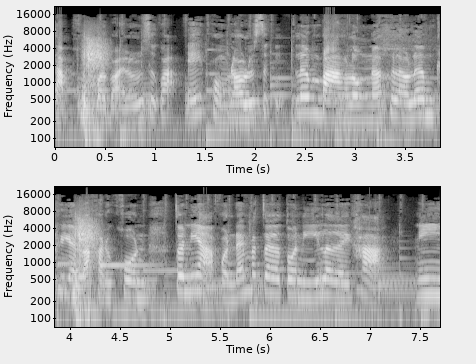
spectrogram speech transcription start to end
จับผมบ่อยๆ เรารู้สึกว่าเอ๊ะผมเรารู้สึกเริ่มบางลงนะคือเราเริ่มเครียดแล้วค่ะทุกคนจนเนี่ยฝนได้มาเจอตัวนี้เลยค่ะ นี่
